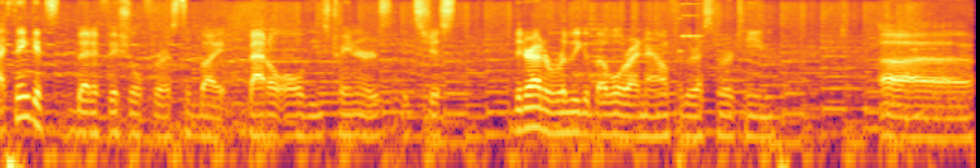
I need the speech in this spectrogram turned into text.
I think it's beneficial for us to battle all these trainers. It's just they're at a really good level right now for the rest of our team. Uh,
